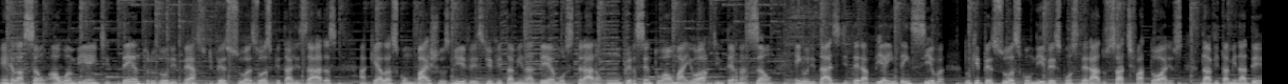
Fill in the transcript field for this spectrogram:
em relação ao ambiente dentro do universo de pessoas hospitalizadas, aquelas com baixos níveis de vitamina D mostraram um percentual maior de internação em unidades de terapia intensiva do que pessoas com níveis considerados satisfatórios da vitamina D.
